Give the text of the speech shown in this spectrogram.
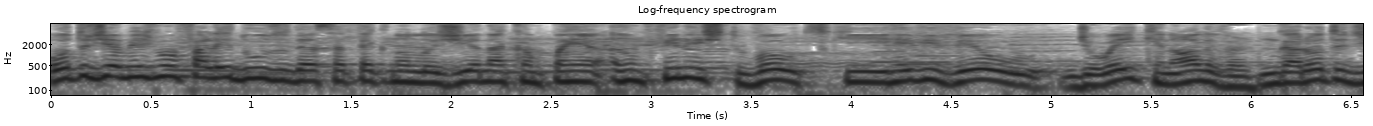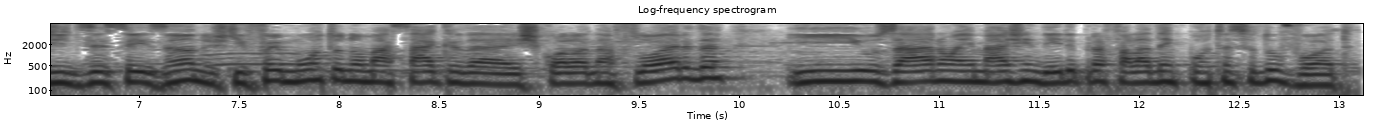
Outro dia mesmo eu falei do uso dessa tecnologia na campanha Unfinished Votes, que reviveu Joaquin Oliver, um garoto de 16 anos que foi morto no massacre da escola na Flórida e usaram a imagem dele para falar da importância do voto.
